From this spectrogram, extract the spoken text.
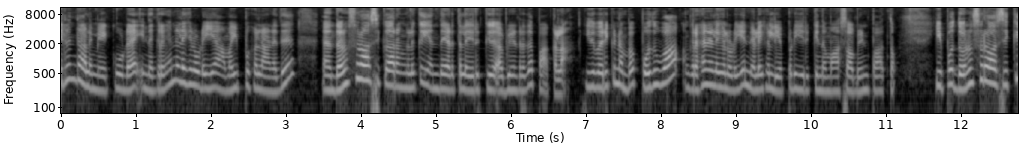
இருந்தாலுமே கூட இந்த கிரகநிலைகளுடைய அமைப்புகளானது தனுசு ராசிக்காரங்களுக்கு எந்த இடத்துல இருக்குது அப்படின்றத பார்க்கலாம். இது வரைக்கும் நம்ம பொதுவாக கிரகநிலைகளுடைய நிலைகள் எப்படி இருக்குது இந்த மாதம் அப்படின்னு பார்த்தோம். இப்போ தனுசு ராசிக்கு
